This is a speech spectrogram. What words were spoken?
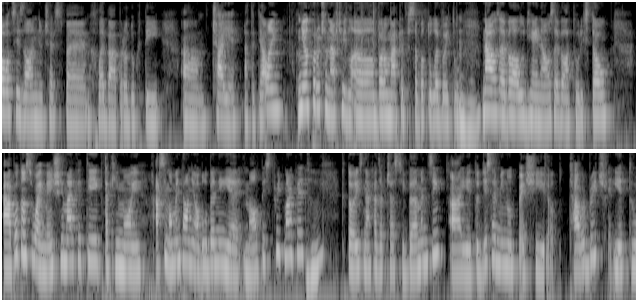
ovocie, zeleninu, čerstvé, chleba, produkty, um, čaje a tak ďalej. Neodporúčam navštíviť uh, Borough Market v sobotu, lebo je tu mm-hmm. naozaj veľa ľudí aj naozaj veľa turistov. A potom sú aj menšie markety. Taký môj asi momentálne obľúbený je Maltby Street Market, mm-hmm. ktorý sa nachádza v časti Bermondsey a je to 10 minút peši od Tower Bridge. Je tu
